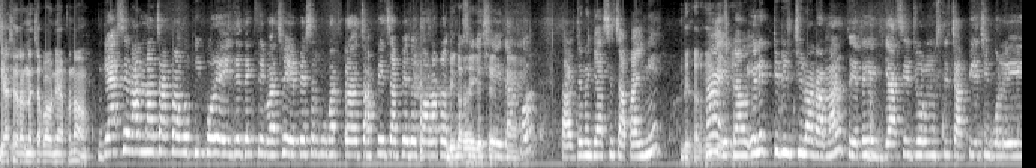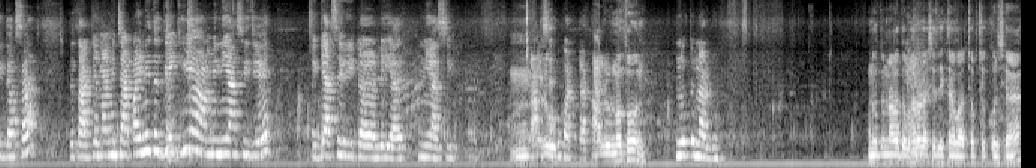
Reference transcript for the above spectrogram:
গ্যাসে রান্না চাপাওনি এখনও? গ্যাসে রান্না চাপাবো কি করে? এই যে দেখতে পাচ্ছ এই প্রেসার কুকারটা চাপে চাপে যে তলাটা ধসে গেছে। গেছে, দেখো। তার জন্য গ্যাসে চাপাইনি। হ্যাঁ এটা ইলেকট্রিক চুলার আমার তো এটাকে গ্যাসের জোর মুস্তি চাপিয়েছি বলে এই দশা তো তার জন্য আমি চাপাইনি তো দেখি আমি নিয়ে আসি যে গ্যাসের এটা নিয়ে আসি। আলু? কুকারটা আলু নতুন? নতুন আলু। নতুন আলু তো ভালো লাগছে দেখে আবার চকচক করছে হ্যাঁ?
